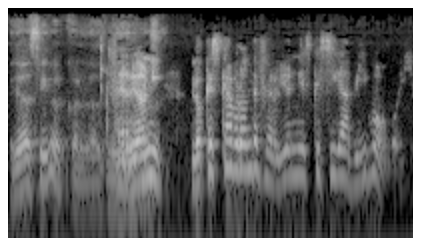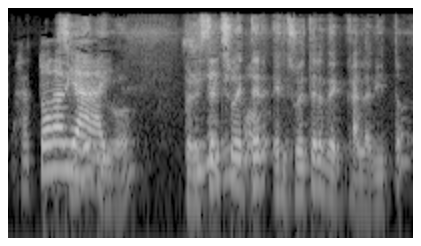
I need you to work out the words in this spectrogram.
Yo sigo con los. Ferrioni, lo que es cabrón de Ferrioni es que siga vivo, güey. O sea, todavía ¿Sigue hay, vivo? Pero está el vivo. suéter, el suéter de caladito.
